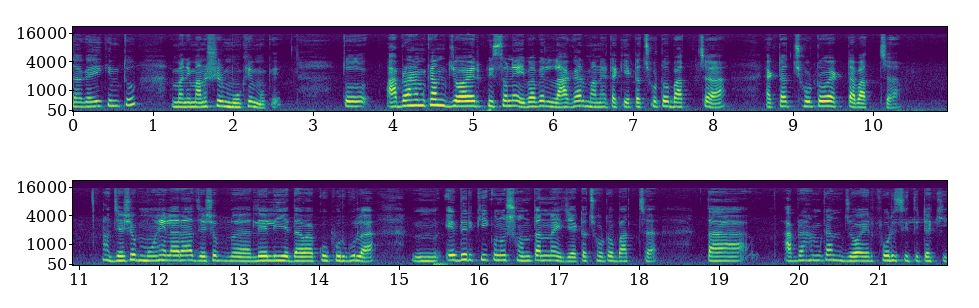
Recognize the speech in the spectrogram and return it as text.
জায়গায় কিন্তু মানে মানুষের মুখে মুখে। তো আব্রাহাম খান জয়ের পিছনে এভাবে লাগার মানেটা কি? একটা ছোট বাচ্চা, একটা ছোট একটা বাচ্চা। যেসব মহিলারা, যেসব লেলিয়ে দেওয়া কুকুরগুলা এদের কি কোনো সন্তান নাই যে একটা ছোট বাচ্চা? তা আব্রাহাম খান জয়ের পরিস্থিতিটা কি?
